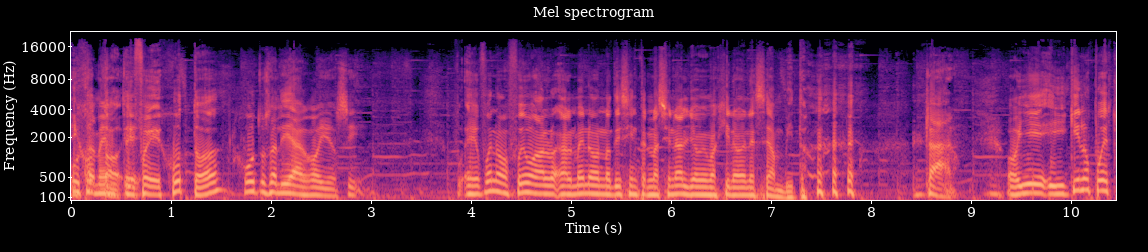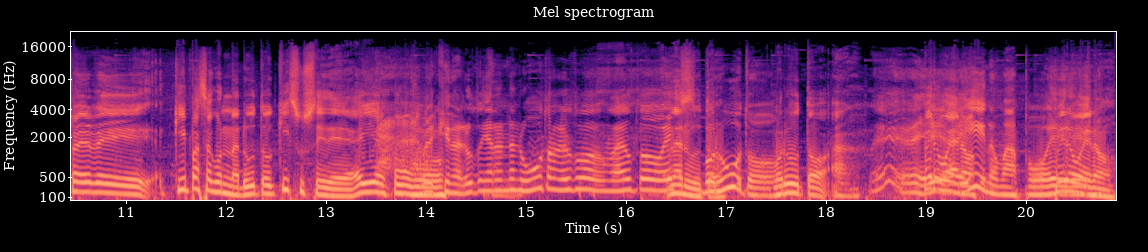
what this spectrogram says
Y justo, justamente. y fue justo. justo salía Goyo, sí. eh, bueno, fuimos al, al menos noticia internacional, yo me imagino, en ese ámbito. Claro. Oye, ¿y qué nos puedes traer? eh, ¿Qué pasa con Naruto? ¿Qué sucede? Ahí es como. Ah, pero es que Naruto ya no es Naruto, Naruto, Naruto es Naruto. Boruto. Boruto, ah. Eh, Pero eh, bueno. ahí nomás, po, eh. Pero bueno,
